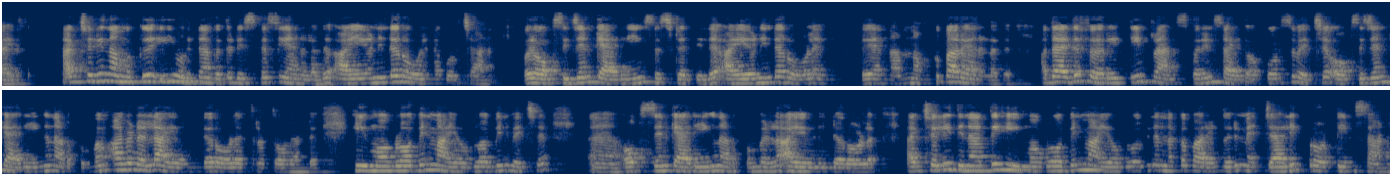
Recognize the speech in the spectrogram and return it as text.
life actually നമുക്ക് ഈ യൂണിറ്റിനകത്ത് ഡിസ്കസ് ചെയ്യാനുള്ളത് അയേണിന്റെ റോളിനെ കുറിച്ചാണ്. ഒരു ഓക്സിജൻ കാരിയിങ് സിസ്റ്റത്തിൽ അയേണിന്റെ റോൾ എങ്ങനെയുണ്ട് എന്നാണ് നമുക്ക് പറയാനുള്ളത്. അതായത് ഫെറിറ്റീൻ ട്രാൻസ്ഫറിൻ സൈഡോഫോർസ് വെച്ച് ഓക്സിജൻ ക്യാരിയിങ് നടക്കുമ്പോൾ അവിടെയുള്ള അയോണിന്റെ റോൾ എത്രത്തോളം ഉണ്ട്? ഹീമോഗ്ലോബിൻ മയോഗ്ലോബിൻ വെച്ച് ഓക്സിജൻ ക്യാരിയിങ് നടക്കുമ്പോഴുള്ള അയോണിന്റെ റോൾ ആക്ച്വലി ഇതിനകത്ത് ഹീമോഗ്ലോബിൻ മയോഗ്ലോബിൻ എന്നൊക്കെ പറയുന്നത് ഒരു മെറ്റാലിക് പ്രോട്ടീൻസ് ആണ്.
